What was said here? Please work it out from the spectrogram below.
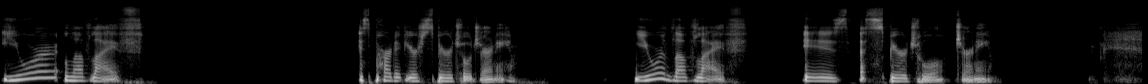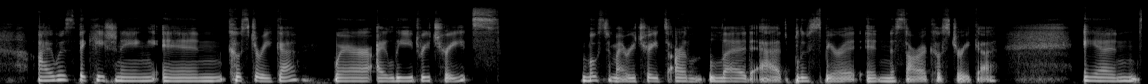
Your love life is part of your spiritual journey. Your love life is a spiritual journey. I was vacationing in Costa Rica where I lead retreats. Most of my retreats are led at Blue Spirit in Nosara, Costa Rica. And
